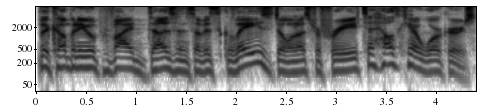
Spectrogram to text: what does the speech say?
The company will provide dozens of its glazed donuts for free to healthcare workers.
